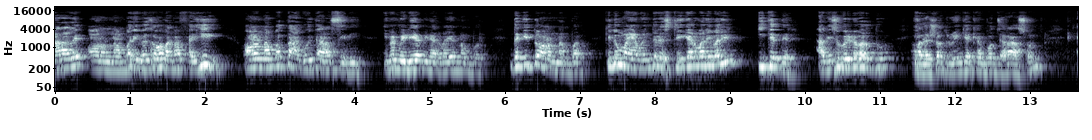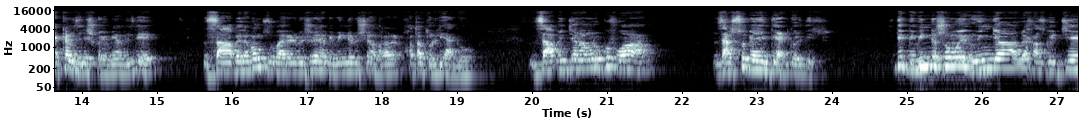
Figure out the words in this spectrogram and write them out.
আর আরে অনর নাম্বার এবার যখন আমরা পাই অনর নাম্বার তো আগে তারা চিনি। এবার মিডিয়া মিনার ভাইয়ের নম্বর। দেখি তো অনর নাম্বার। কিন্তু মায়াবন্ধের স্টিকার মারি মারি ইতেদের আর কিছু করি না পারতো আমাদের সব রোহিঙ্গা ক্যাম্পত যারা আসুন একটা জিনিস কই আমি আমি দিয়ে জাবের এবং জুবাইরের বিষয়ে বিভিন্ন বিষয়ে আমরা কথা তুললি আগেও। জাবের যেন আমার গুফা যার ছবি আমি অ্যাড করে দিস। এতে বিভিন্ন সময় রোহিঙ্গা সাজ গজ্জে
